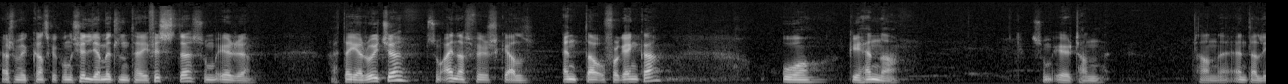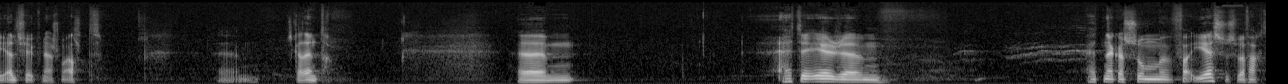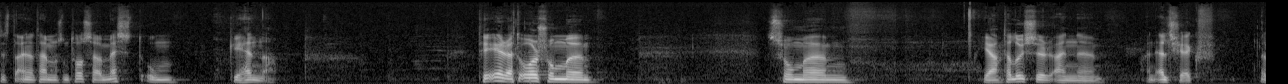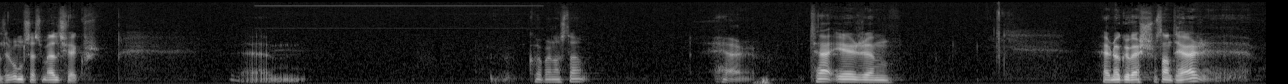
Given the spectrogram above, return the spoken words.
her som vi kanskje kunne skilja middelen til i fyrste, som er det at deia rujtje, som einas fyrir skal enda og forgenga, og gehenna, som er tan, tan enda eldsjekvren her som alt um, skal enda. Um, Hette er um, hette nekka som Jesus var faktisk en av dem som tog seg mest om Gehenna. Det er et år som som ja, det lyser en en eldsjekv, eller omsett som eldsjekv. Um, Hva var næsta? Her. Det er um, her er noen vers som stand her.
